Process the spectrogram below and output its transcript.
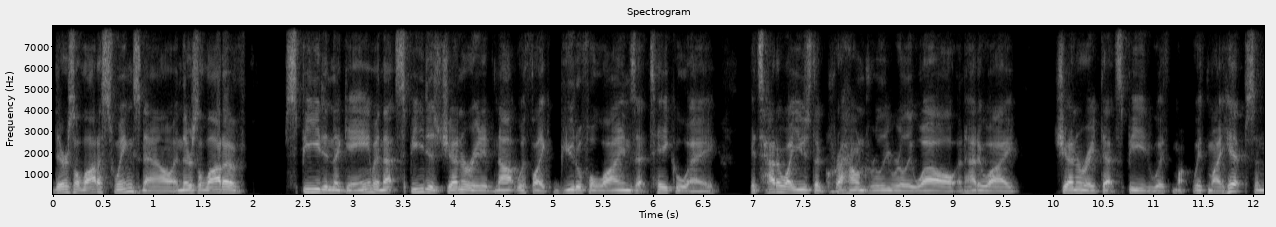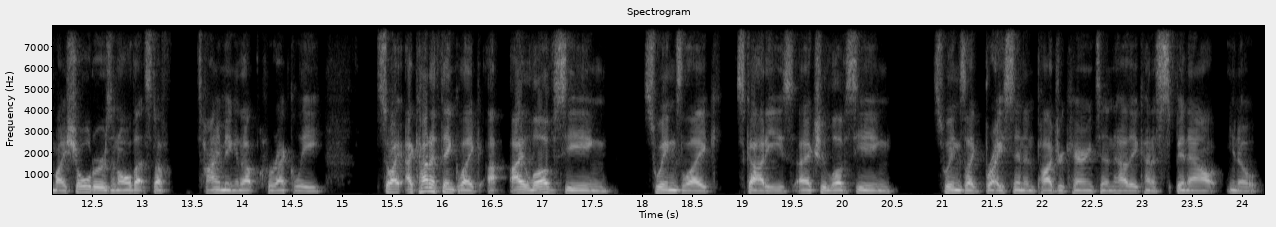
there's a lot of swings now and there's a lot of speed in the game. And that speed is generated not with like beautiful lines at takeaway. It's how do I use the ground really, really well? And how do I generate that speed with my, with my hips and my shoulders and all that stuff, timing it up correctly. So I, I kind of think like I, I love seeing swings like Scottie's. I actually love seeing swings like Bryson and Padraig Harrington how they kind of spin out, you know,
